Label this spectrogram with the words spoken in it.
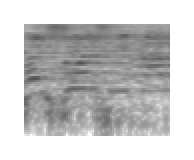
Большой швейцарский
